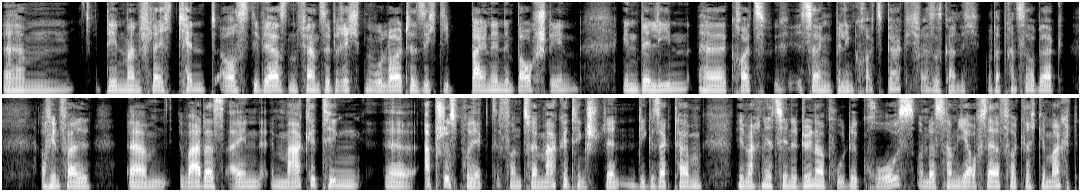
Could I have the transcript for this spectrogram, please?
ähm, den man vielleicht kennt aus diversen Fernsehberichten, wo Leute sich die Beine in den Bauch stehen. In Berlin, äh, Kreuz, ist das Berlin-Kreuzberg? Ich weiß es gar nicht. Oder Prenzlauer Berg. Auf jeden Fall ähm, war das ein Marketing äh, Abschlussprojekt von zwei Marketingstudenten, die gesagt haben, wir machen jetzt hier eine Dönerpude groß und das haben die auch sehr erfolgreich gemacht.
